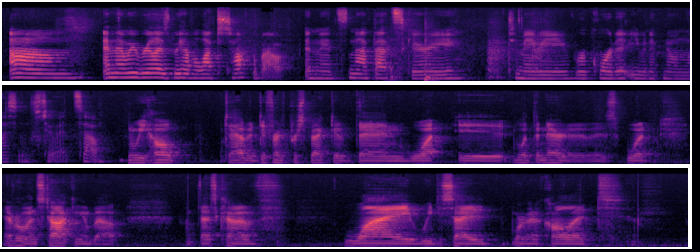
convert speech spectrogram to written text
Um, and then we realized we have a lot to talk about and it's not that scary to maybe record it even if no one listens to it. So We hope to have a different perspective than what is what the narrative is, what everyone's talking about. That's kind of why we decided we're going to call it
